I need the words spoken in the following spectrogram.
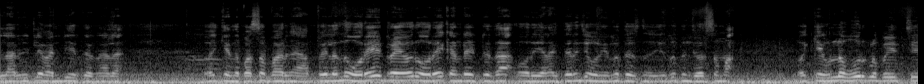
எல்லார் வீட்லயும் வண்டி இருக்கிறதுனால. ஓகே இந்த பஸ்ஸை பாருங்க. அப்பையிலேருந்து ஒரே டிரைவர் ஒரே கண்டக்டர் தான். ஒரு எனக்கு தெரிஞ்ச ஒரு இருபத்தஞ்சு இருபத்தஞ்சு வருஷமா. ஓகே உள்ள ஊருக்குள்ள போயிடுச்சு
